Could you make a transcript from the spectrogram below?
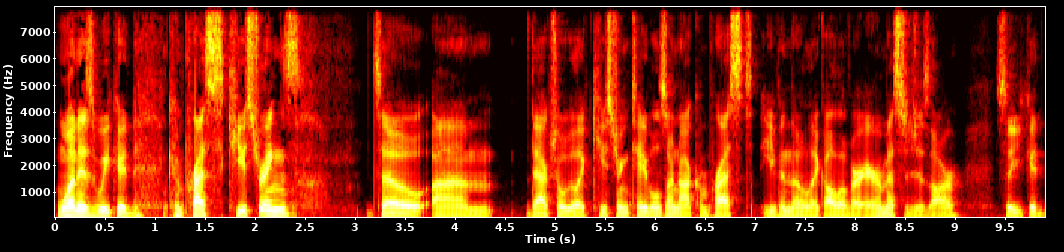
one is we could compress queue strings. So um the actual like queue string tables are not compressed even though like all of our error messages are. So you could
